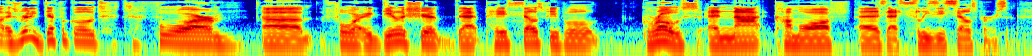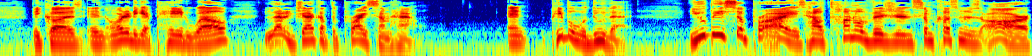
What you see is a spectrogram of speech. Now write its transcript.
It's really difficult for uh, for a dealership that pays salespeople gross and not come off as that sleazy salesperson. Because in order to get paid well, you got to jack up the price somehow. And people will do that. You'd be surprised how tunnel vision some customers are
